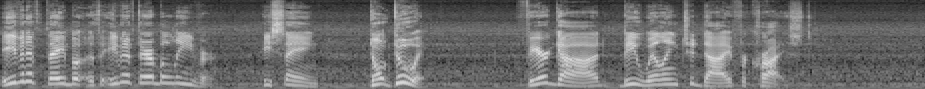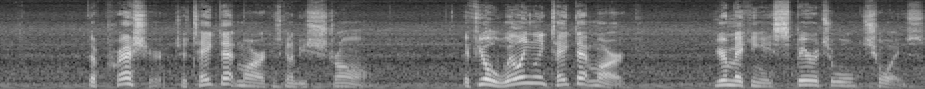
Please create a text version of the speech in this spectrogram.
Even if they even if they're a believer, he's saying, don't do it. Fear God, be willing to die for Christ. The pressure to take that mark is going to be strong. If you'll willingly take that mark, you're making a spiritual choice.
